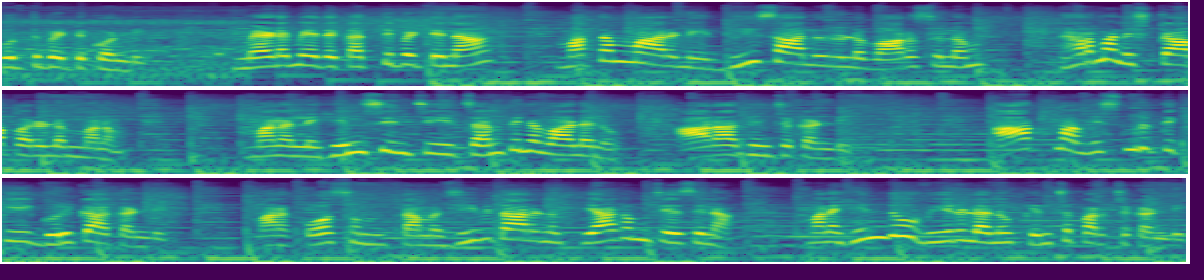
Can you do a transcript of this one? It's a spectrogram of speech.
గుర్తుపెట్టుకోండి మెడ మీద కత్తి పెట్టినా మతం మారిని ధీసాలురుల వారసులం ధర్మనిష్ఠాపరులం మనం. మనల్ని హింసించి చంపిన వాళ్ళను ఆరాధించకండి. ఆత్మ విస్మృతికి గురికాకండి మన కోసం తమ జీవితాలను త్యాగం చేసిన మన హిందూ వీరులను కించపరచకండి.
